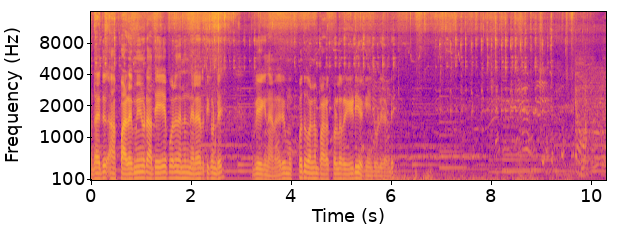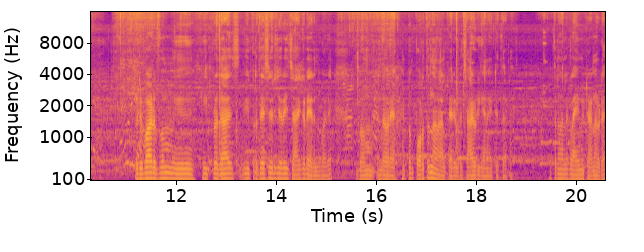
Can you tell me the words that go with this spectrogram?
അതായത് ആ പഴമയുടെ അതേപോലെ തന്നെ നിലനിർത്തിക്കൊണ്ട് ഉപയോഗിക്കുന്നതാണ്. ഒരു മുപ്പത് കൊല്ലം പഴക്കമുള്ള റേഡിയോ ഒക്കെ അതിന്റെ ഉള്ളിലുണ്ട്. ഒരുപാട് ഇപ്പം ഈ- ഈ പ്രദേശ ഈ പ്രദേശം ഒരു ചെറിയ ചായക്കടയായിരുന്നു പഴയ. ഇപ്പം എന്താ പറയുക ഇപ്പം പുറത്തുനിന്നാണ് ആൾക്കാർ ഇവിടെ ചായ കുടിക്കാനായിട്ട് എത്താട്ടോ അത്ര നല്ല ക്ലൈമറ്റാണ് ഇവിടെ.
